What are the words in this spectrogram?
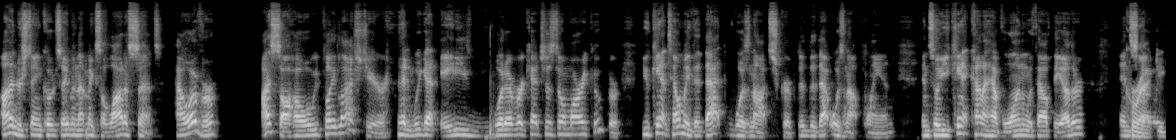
I understand Coach Saban. That makes a lot of sense. However, I saw how we played last year and we got 80 whatever catches to Amari Cooper. You can't tell me that that was not scripted, that that was not planned. And so you can't kind of have one without the other. And Correct. So, you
